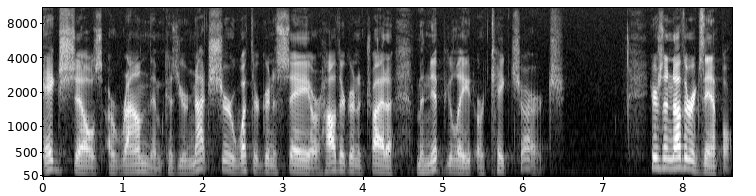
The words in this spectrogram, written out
eggshells around them because you're not sure what they're going to say or how they're going to try to manipulate or take charge. Here's another example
